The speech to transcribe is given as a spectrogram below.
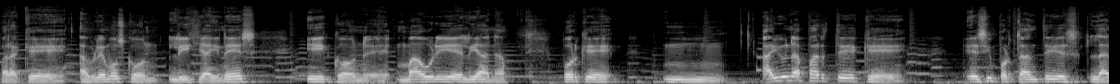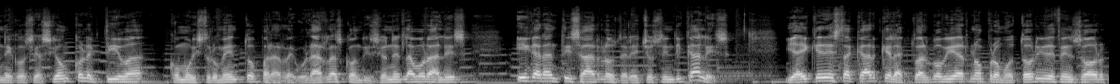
para que hablemos con Ligia Inés y con Mauri Eliana, porque mm, hay una parte que es importante es la negociación colectiva como instrumento para regular las condiciones laborales y garantizar los derechos sindicales. Y hay que destacar que el actual gobierno promotor y defensor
